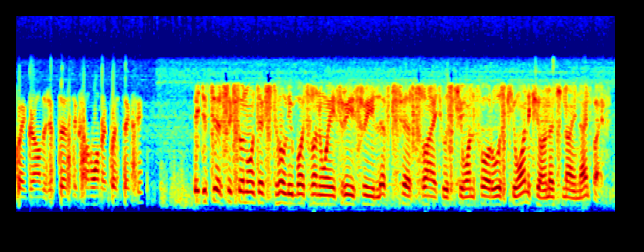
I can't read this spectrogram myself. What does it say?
Quay ground Egypt 611, request taxi. Egypt Air 611, text holding boat runway 33, left, first right, Whiskey 14, Whiskey 1, QNH 995.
